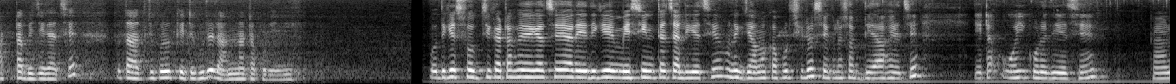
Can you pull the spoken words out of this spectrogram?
আটটা বেজে গেছে। তো তাড়াতাড়ি করে কেটে কুটে রান্নাটা করে নিই। ওদিকে সবজি কাটা হয়ে গেছে আর এদিকে মেশিনটা চালিয়েছে। অনেক জামা কাপড় ছিল, সেগুলো সব দেওয়া হয়েছে। এটা ওই করে দিয়েছে। কারণ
